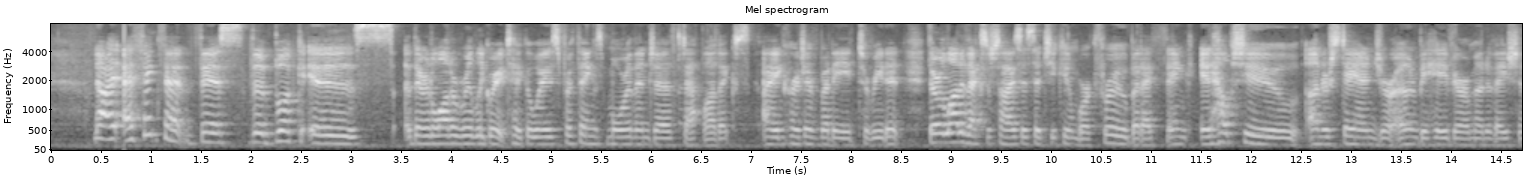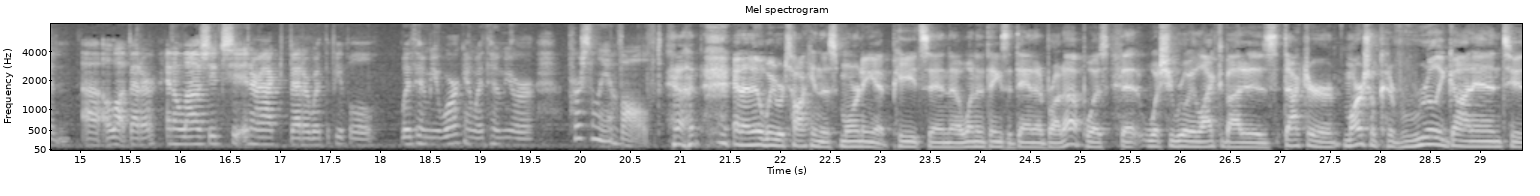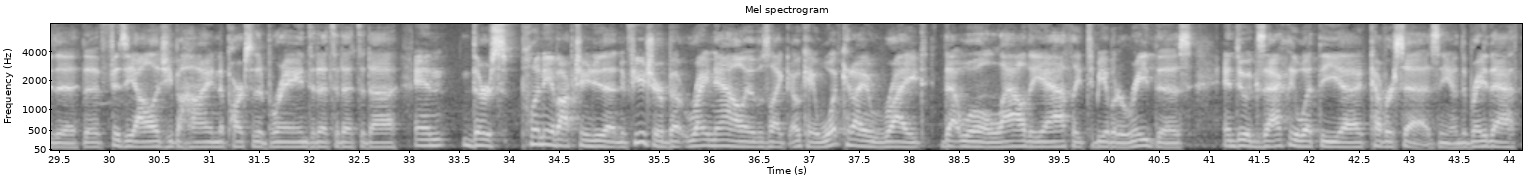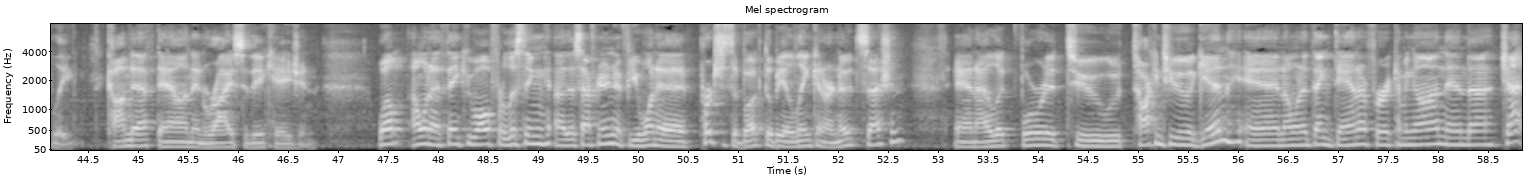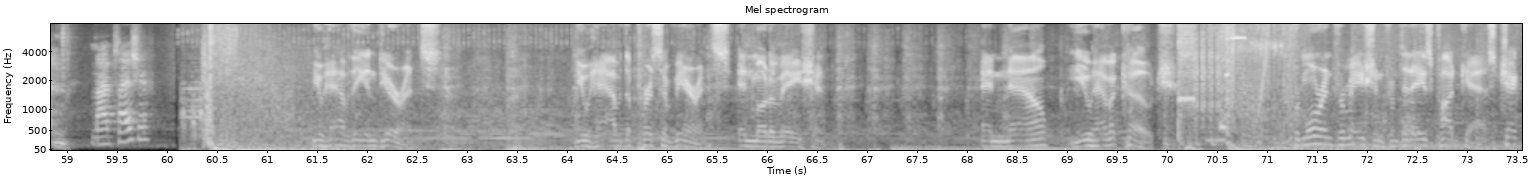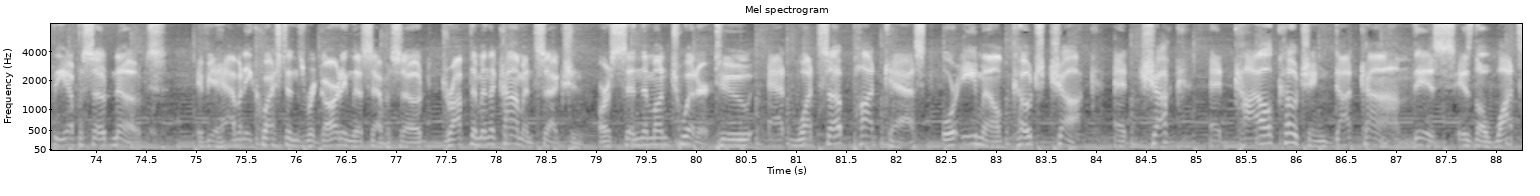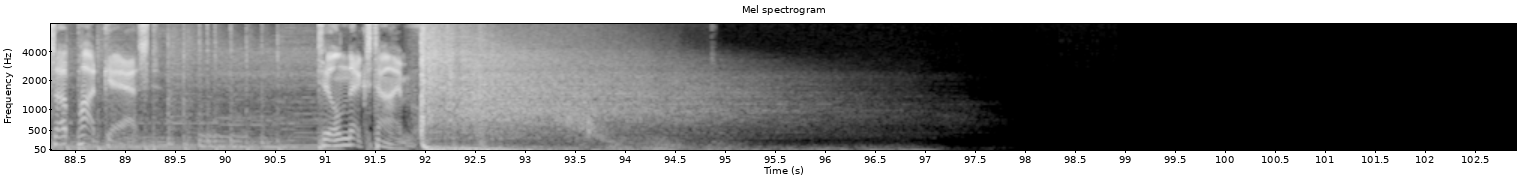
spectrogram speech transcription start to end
No, I, I, think that this the book is there are a lot of really great takeaways for things more than just athletics. I encourage everybody to read it. There are a lot of exercises that you can work through, but I think it helps you understand your own behavior and motivation uh, a lot better and allows you to interact better with the people with whom you work and with whom you're personally involved. and I know we were talking this morning at Pete's, and uh, one of the things that Dana brought up was that what she really liked about it is Dr. Marshall could have really gone into the, the physiology behind the parts of the brain, da da da da da. And there's plenty of opportunity to do that in the future, but right now it was like, okay, what could I write that will allow the athlete to be able to read this and do exactly what the uh, cover says? You know, the brave athlete, calm deaf down and rise to the occasion. Well, I want to thank you all for listening uh, this afternoon. If you want to purchase the book, there'll be a link in our notes session. And I look forward to talking to you again. And I want to thank Dana for coming on and uh, chatting. My pleasure. You have the endurance, you have the perseverance and motivation. And now you have a coach. For more information from today's podcast, check the episode notes. If you have any questions regarding this episode, drop them in the comments section or send them on Twitter to at What's Up Podcast or email Coach Chuck at chuck at kylecoaching.com. This is the What's Up Podcast. Till next time.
